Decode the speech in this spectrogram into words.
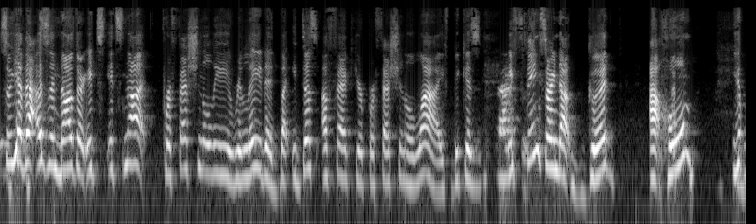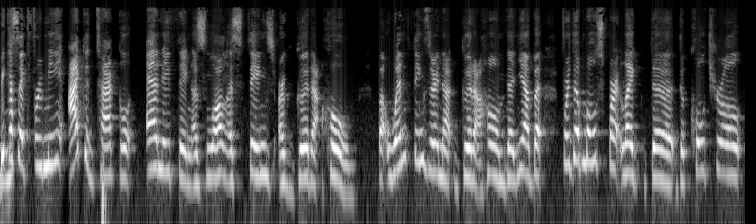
So yeah, that is another. It's it's not professionally related, but it does affect your professional life because exactly. if things are not good at home, you know, Mm-hmm. because like for me, I could tackle anything as long as things are good at home. But when things are not good at home, then yeah. But for the most part, like the the cultural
